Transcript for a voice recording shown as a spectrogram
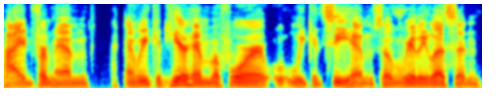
hide from him and we could hear him before we could see him. So really listen.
